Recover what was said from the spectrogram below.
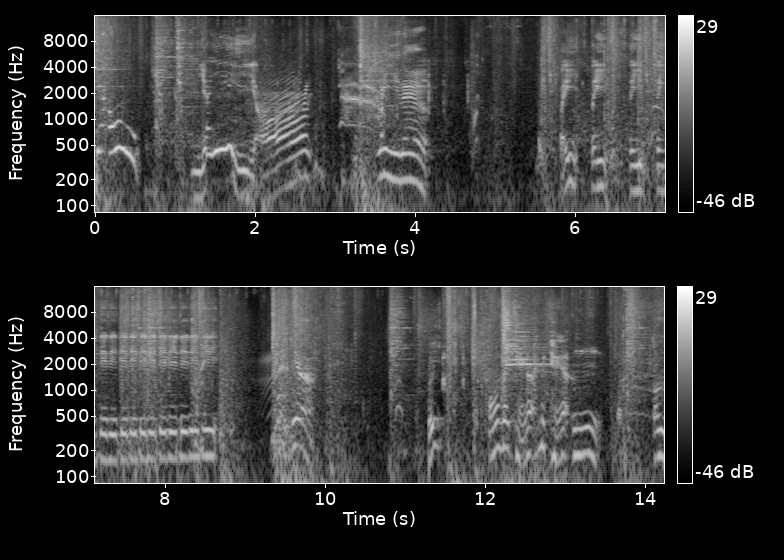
เย้ายัยอ๋อไม่แน่ตีตีตีตีตีตีตีตีตีตีตีตีตีตีเนี่ยเฮ้ยอ๋อไม่แข็งอะไม่แข็งอะอืมเออ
